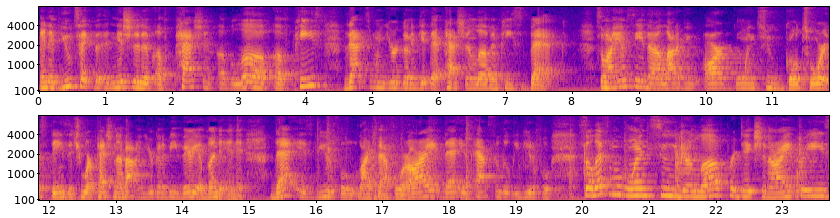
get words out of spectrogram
And if you take the initiative of passion, of love, of peace, that's when you're going to get that passion, love, and peace back. So I am seeing that a lot of you are going to go towards things that you are passionate about and you're going to be very abundant in it. That is beautiful, Life Path 4, all right? That is absolutely beautiful. So let's move on to your love prediction, all right? Threes,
